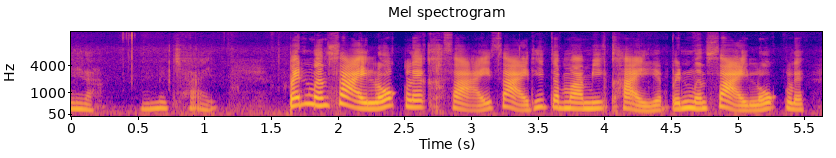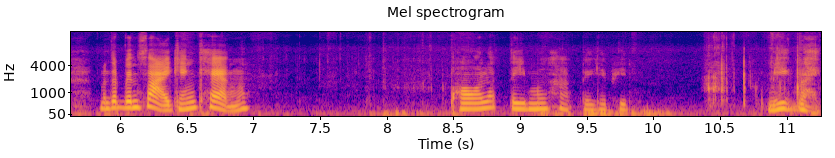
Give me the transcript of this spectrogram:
นี่ล่ะนี่ไม่ใช่ เป็นเหมือนสายลกเลยสายสายที่จะมามีไข่เป็นเหมือนสายลกเลย มันจะเป็นสายแข็งแข็งพอละตีมือหักเลยยายพินมีอีกหลาย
